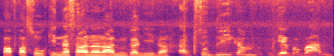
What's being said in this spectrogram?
Papasukin na sana namin kanina. Ag subli kam, ige babaan.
